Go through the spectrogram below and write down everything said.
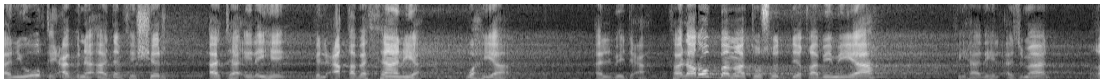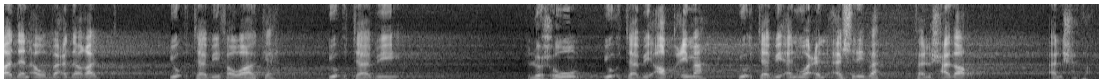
أن يوقع ابن آدم في الشرك أتى إليه بالعقبة الثانية وهي البدعة. فلربما تصدق بمياه في هذه الأزمان غدا أو بعد غد يؤتى بفواكه يؤتى بلحوم يؤتى بأطعمة يؤتى بأنواع الأشربة فالحذر الحذر.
